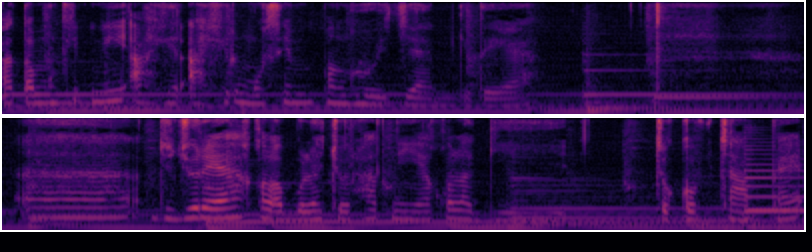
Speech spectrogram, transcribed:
Atau mungkin ini akhir-akhir musim penghujan gitu ya jujur ya kalau boleh curhat nih aku lagi cukup capek.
